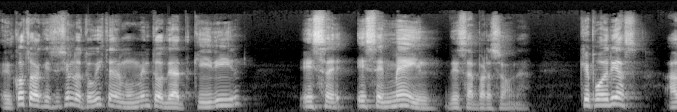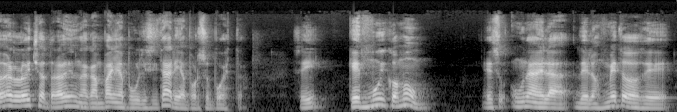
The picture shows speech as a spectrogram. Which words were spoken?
el costo de adquisición lo tuviste en el momento de adquirir ese, ese mail de esa persona. Que podrías haberlo hecho a través de una campaña publicitaria, por supuesto. ¿sí? Que es muy común. Es uno de, los métodos de,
